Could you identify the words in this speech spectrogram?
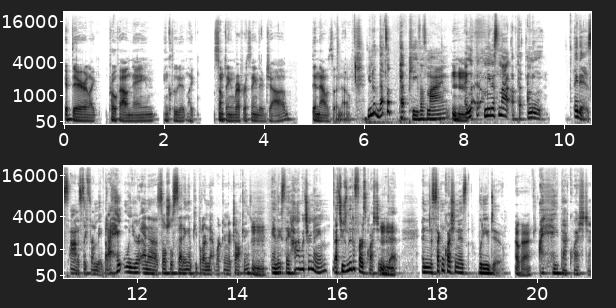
if their like profile name included like something referencing their job, then that was a no. You know, that's a pet peeve of mine. Mhm. And I mean, it's not a pet, I mean, it is, honestly, for me. But I hate when you're in a social setting and people are networking or talking Mhm. and they say, Hi, what's your name? That's usually the first question Mhm. you get. And the second question is, What do you do? Okay, I hate that question.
